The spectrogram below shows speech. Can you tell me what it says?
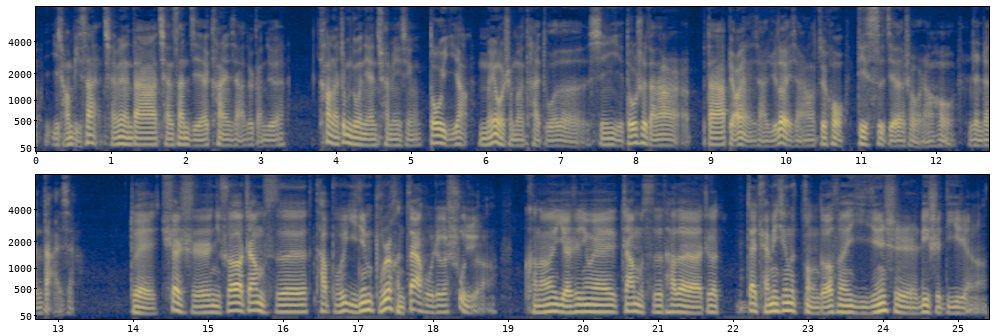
一场比赛。前面大家前三节看一下，就感觉。看了这么多年全明星都一样，没有什么太多的新意，都是在那儿大家表演一下、娱乐一下，然后最后第四节的时候，然后认真打一下。对，确实，你说到詹姆斯，他不已经不是很在乎这个数据了，可能也是因为詹姆斯他的这个在全明星的总得分已经是历史第一人了。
